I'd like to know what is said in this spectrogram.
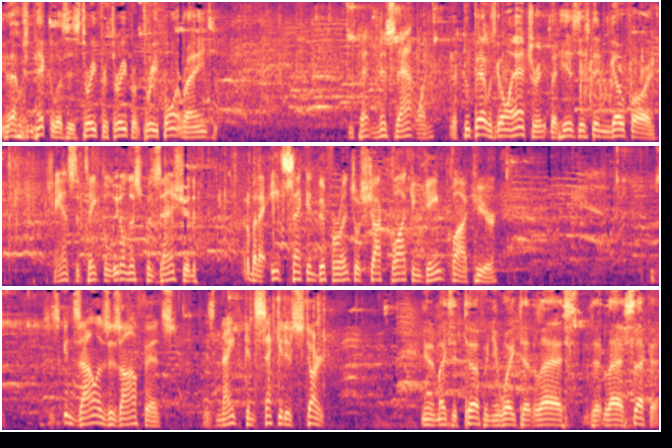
that was Nicholas's three for three from three-point range. Coupette missed that one. The Coupette was going after it, but his just didn't go for him. Chance to take the lead on this possession. Got about an eight-second differential shot clock and game clock here. This is Gonzalez's offense his ninth consecutive start. You know, it makes it tough when you wait that last that last second.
